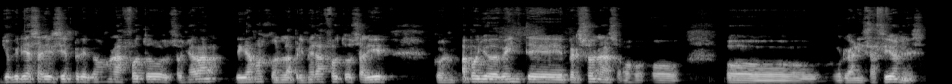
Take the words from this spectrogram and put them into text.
yo quería salir siempre con una foto, soñaba, digamos, con la primera foto salir con apoyo de 20 personas o, organizaciones,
